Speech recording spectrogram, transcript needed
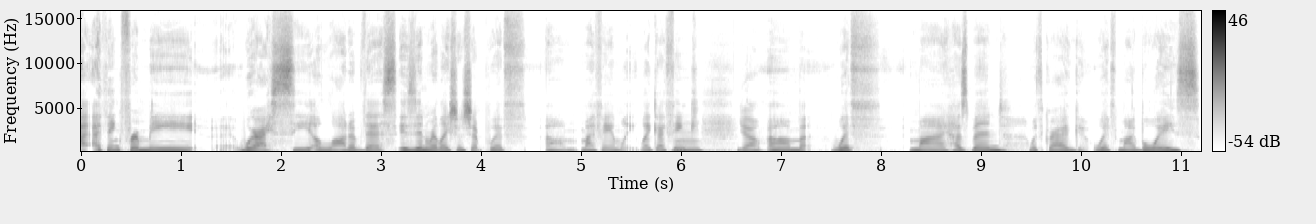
I I think for me, where I see a lot of this is in relationship with um, my family. Like I think yeah. um, with my husband, with Greg, with my boys,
